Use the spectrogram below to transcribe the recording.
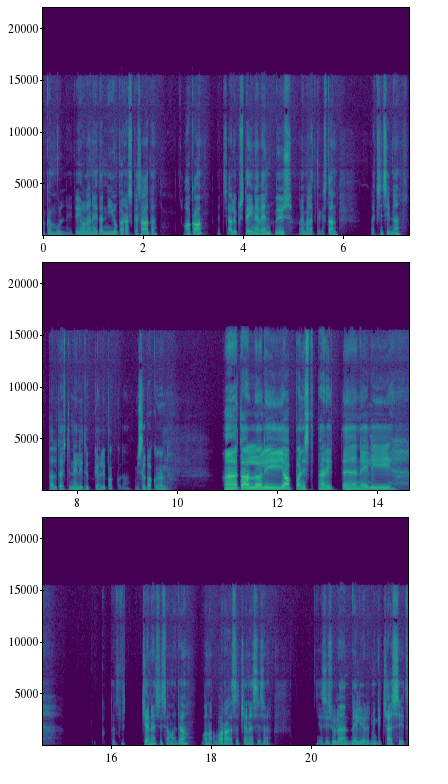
aga mul neid ei ole, neid on nii jube raske saada. aga et seal üks teine vend müüs, ma ei mäleta, kes ta on, läksin sinna, tal tõesti neli tükki oli pakkuda. mis tal pakkuda on? Äh, tal oli Jaapanist pärit äh, neli, Genesis'e omad jah, vana, varajase Genesis'e. ja siis ülejäänud neli olid mingid džässid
